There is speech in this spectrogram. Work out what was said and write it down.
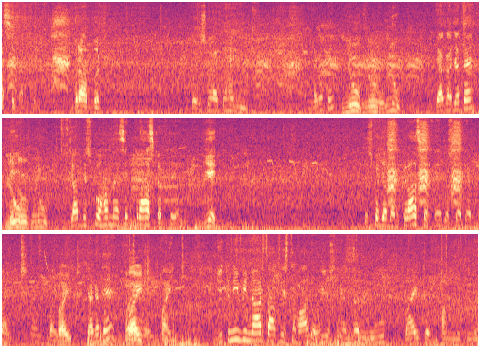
ऐसे करते हैं बराबर। तो इसको कहते हैं लूप क्या कहते हैं? लूप लूप क्या कहा जाता है? लूप। लूप। जब इसको हम ऐसे क्रॉस करते हैं ये। इसको जब हम क्रॉस करते हैं तो उसको कहते हैं बाइट बाइट क्या कहते हैं? बाइट बाइट जितनी भी नाट्स आपकी इस्तेमाल होगी उसके अंदर लूप बाइट और थम ये चीज़ें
